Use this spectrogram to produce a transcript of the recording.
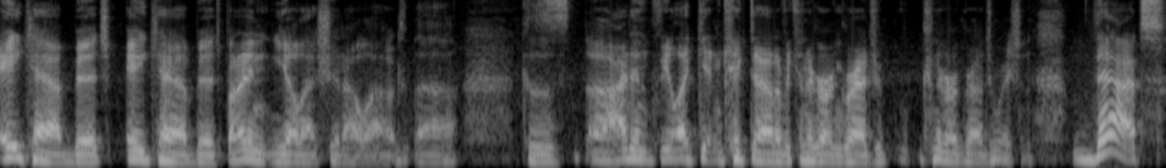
A cab, bitch. A cab, bitch. But I didn't yell that shit out loud because uh, uh, I didn't feel like getting kicked out of a kindergarten gradu- kindergarten graduation. That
